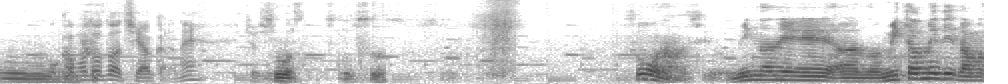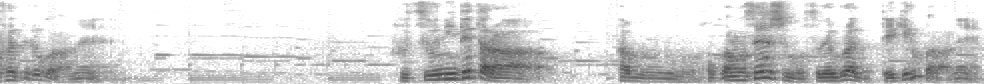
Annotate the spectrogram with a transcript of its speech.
うん岡本とは違うからねそうそうそう。そうなんですよ。みんなね、あの見た目で騙されてるからね。普通に出たら、多分他の選手もそれぐらいできるからね。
